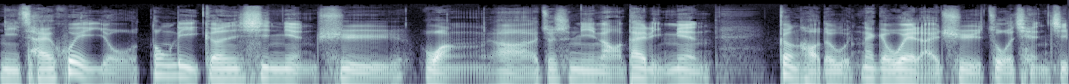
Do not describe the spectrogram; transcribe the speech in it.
你才会有动力跟信念去往啊，就是你脑袋里面更好的那个未来去做前进。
